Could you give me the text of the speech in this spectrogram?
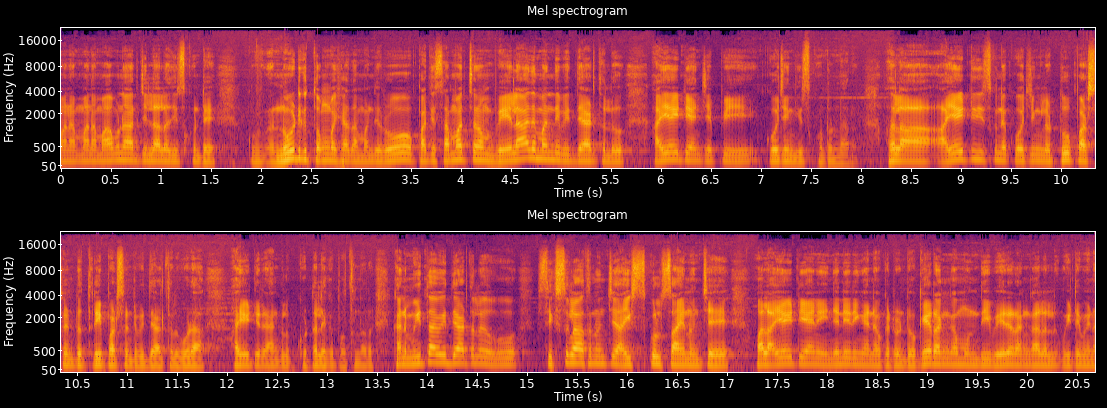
మన మన మహబూబ్నగర్ జిల్లాలో తీసుకుంటే నూటికి తొంభై శాతం మంది రో ప్రతి సంవత్సరం వేలాది మంది విద్యార్థులు ఐఐటి అని చెప్పి కోచింగ్ తీసుకుంటున్నారు. అసలు ఆ ఐఐటి తీసుకునే కోచింగ్లో టూ పర్సెంట్ త్రీ పర్సెంట్ విద్యార్థులు కూడా ఐఐటి ర్యాంకులు కొట్టలేకపోతున్నారు. కానీ మిగతా విద్యార్థులు సిక్స్త్ క్లాస్ నుంచి హై స్కూల్ స్థాయి నుంచే వాళ్ళ ఐఐటి అని ఇంజనీరింగ్ అనే ఒకటువంటి ఒకే రంగం ఉంది వేరే రంగాలలో వీటి మీద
